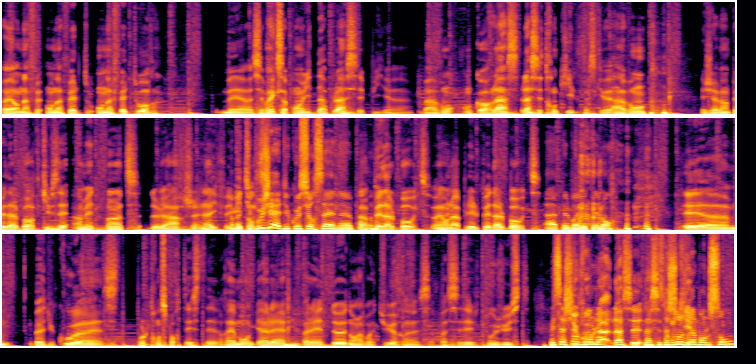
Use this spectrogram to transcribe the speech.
ouais, on a fait, on a fait le tour. On a fait le tour. Mais euh, c'est vrai que ça prend vite de la place. Et puis, euh, bah avant, encore là, là c'est tranquille parce que Ah. avant, j'avais un pedalboard qui faisait 1m20 de large. Là, il fait Ah bah tu 80 bougeais du coup sur scène. euh, pour- un pedal boat, ouais, Ouais. on l'a appelé le pedal boat. Ah tellement il était long. Et euh, bah du coup, euh, pour le transporter, c'était vraiment galère. Il fallait être deux dans la voiture, euh, ça passait tout juste. Mais ça change coup, vraiment. là, là, c'est là, c'est ça change vraiment le son.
